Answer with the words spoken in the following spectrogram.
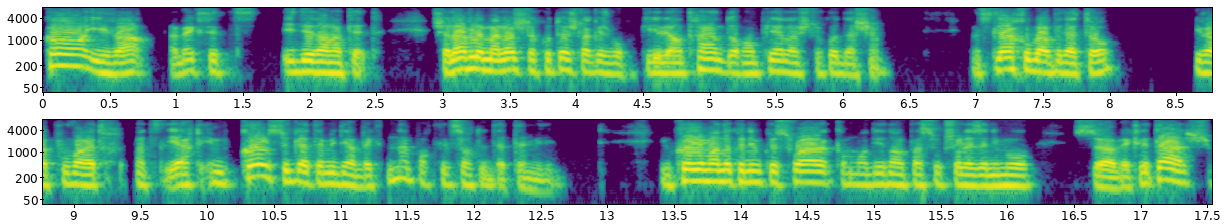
Quand il va avec cette idée dans la tête, qu'il est en train de remplir la shluchot d'Hachem il va pouvoir être avec n'importe quelle sorte de tamidim. Im kol que soit, comme on dit dans le pasuk sur les animaux, ceux avec les tâches,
